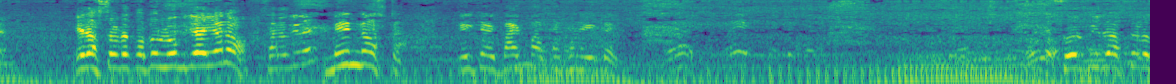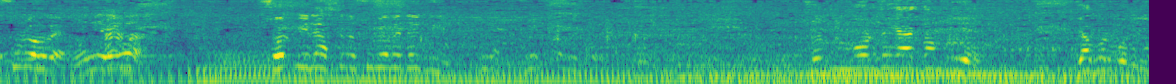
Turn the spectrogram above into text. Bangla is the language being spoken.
এই রাস্তাটা কত লোক যায় জানো সারাদিনে? মেন রাস্তা এইটাই বাইপাস এখন এইটাই। সর্পির রাস্তাটা শুরু হবে। সর্পির রাস্তাটা শুরু হবে দেখবি। সর্পির মোড় থেকে একদম দিয়ে জফরপুরি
